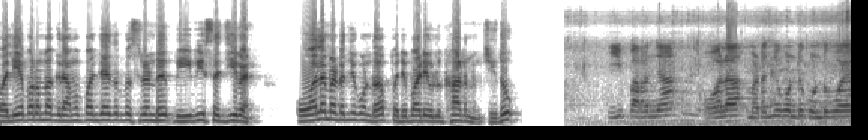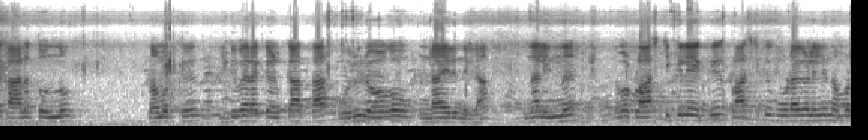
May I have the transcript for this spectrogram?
വലിയപറമ്പ് ഗ്രാമപഞ്ചായത്ത് പ്രസിഡന്റ് വി വി സജീവൻ ഓലമടഞ്ഞുകൊണ്ട് പരിപാടി ഉദ്ഘാടനം ചെയ്തു. ഈ പറഞ്ഞ ഓല മെടഞ്ഞുകൊണ്ട് കൊണ്ടുപോയ കാലത്തൊന്നും നമുക്ക് ഇതുവരെ കേൾക്കാത്ത ഒരു രോഗവും ഉണ്ടായിരുന്നില്ല. എന്നാൽ ഇന്ന് നമ്മൾ പ്ലാസ്റ്റിക്കിലേക്ക് പ്ലാസ്റ്റിക് കൂടകളിൽ നമ്മൾ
